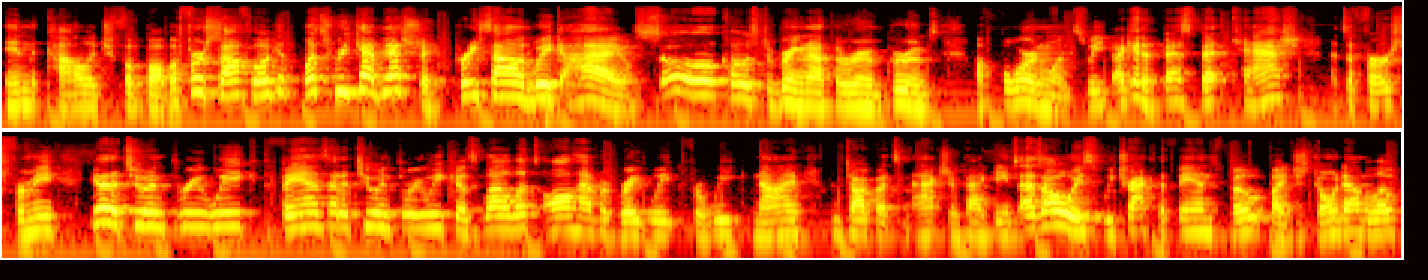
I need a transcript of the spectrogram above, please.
in the college football. But first off, Logan, let's recap yesterday. Pretty solid week. I was so close to bringing out the room brooms, a four and one sweep. I get a best bet cash. That's a first for me. You had a two and three week. The fans had a two and three week as well. Let's all have a great week for week nine. We talk about some action packed games. As always, we track the fans' vote by just going down below,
